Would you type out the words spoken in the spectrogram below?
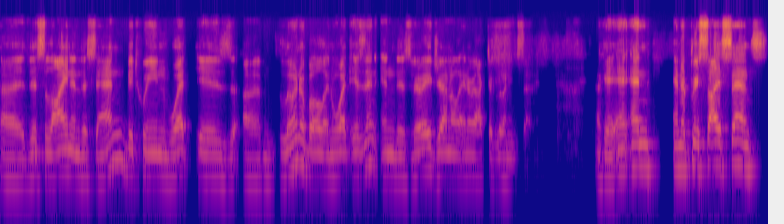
uh, this line in the sand between what is um, learnable and what isn't in this very general interactive learning setting. Okay, and, and in a precise sense,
